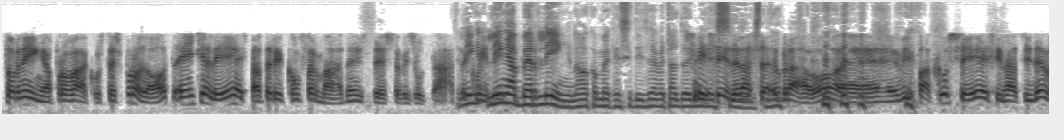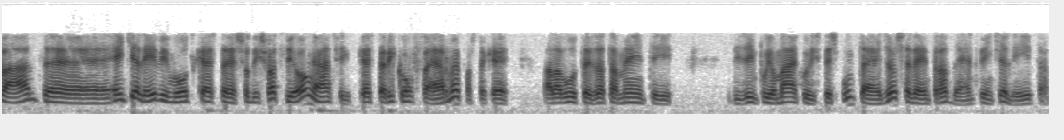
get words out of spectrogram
torniamo a provare questo prodotto e anche lì è stato riconfermato il stesso risultato. Lì, quindi, a Berlino, no? come si diceva dal 2006. Sì, sì, della, no? bravo, eh, vi fa così, si lancia in davanti eh, e anche lì vi avuto questa soddisfazione, anzi queste riconferme, perché ha avuto esattamente ad esempio io manco di stesso punteggio, se le entra dentro in celita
